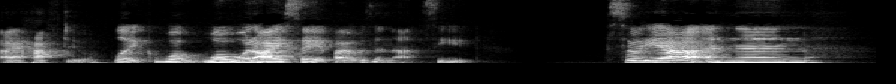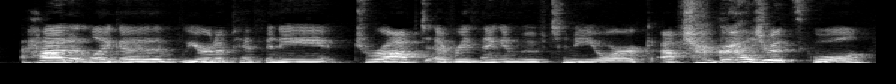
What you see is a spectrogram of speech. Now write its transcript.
I have to. Like what what would I say if I was in that seat? So yeah, and then had like a weird epiphany, dropped everything and moved to New York after graduate school.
